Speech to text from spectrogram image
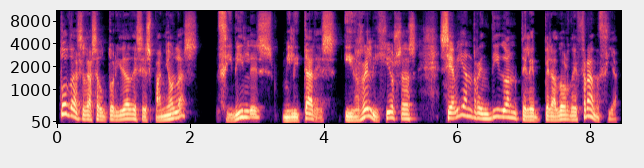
Todas las autoridades españolas, civiles, militares y religiosas se habían rendido ante el emperador de Francia,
